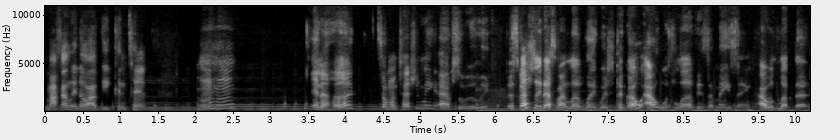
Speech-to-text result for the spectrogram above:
My family know I'd be content. Mm-hmm. In a hug, someone touching me, absolutely. Especially that's my love language. To go out with love is amazing. I would love that.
